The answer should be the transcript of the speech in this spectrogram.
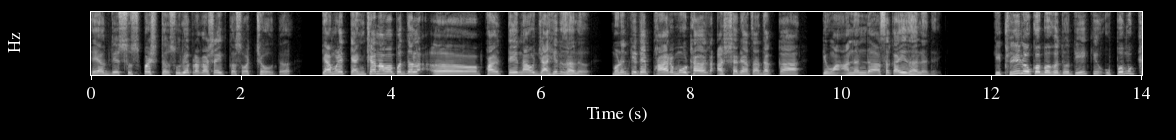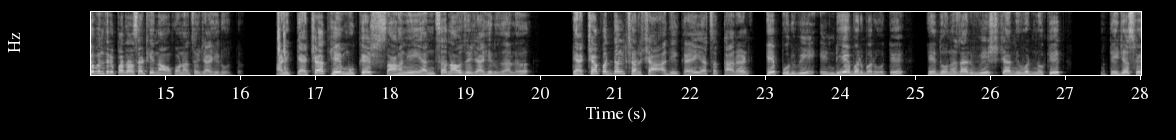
हे अगदी सुस्पष्ट सूर्यप्रकाशा इतकं स्वच्छ होतं त्यामुळे त्यांच्या नावाबद्दल फा ते नाव जाहीर झालं. म्हणून तिथे फार मोठा आश्चर्याचा धक्का किंवा आनंद असं काही झालं नाही. तिथली लोक बघत होती की उपमुख्यमंत्री पदासाठी नाव कोणाचं जाहीर होतं? आणि त्याच्यात हे मुकेश साहनी यांचं नाव जे जाहीर झालं त्याच्याबद्दल चर्चा अधिक आहे. याचं कारण हे पूर्वी एन डी बरोबर होते. हे दोन हजार वीसच्या निवडणुकीत तेजस्वी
